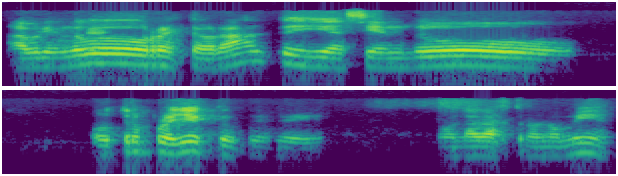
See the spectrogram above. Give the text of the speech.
abriendo restaurantes y haciendo otros proyectos pues, con la gastronomía.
